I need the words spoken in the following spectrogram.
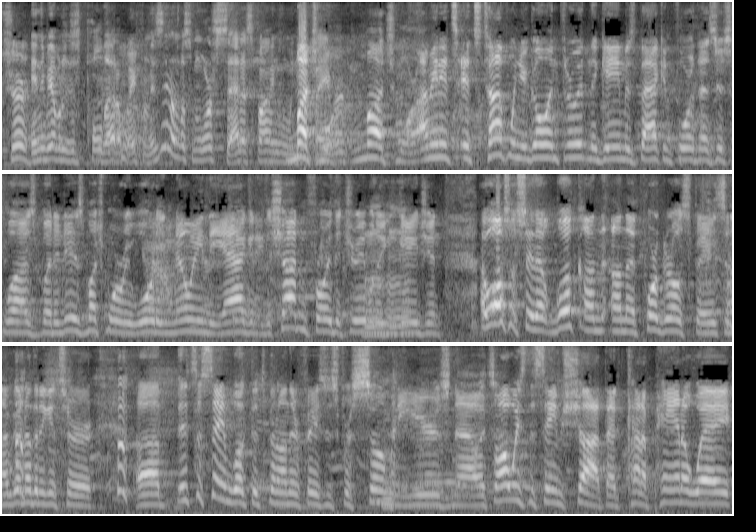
Sure. And to be able to just pull that away from, isn't it almost more satisfying when Much you're more, much more. I mean, it's it's tough when you're going through it and the game is back and forth as this was, but it is much more rewarding knowing the agony, the Schadenfreude that you're able Mm-hmm. to engage in. I will also say that look on on that poor girl's face, and I've got nothing against her. Uh, it's the same look that's been on their faces for so many years now. It's always the same shot, that kind of pan away.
